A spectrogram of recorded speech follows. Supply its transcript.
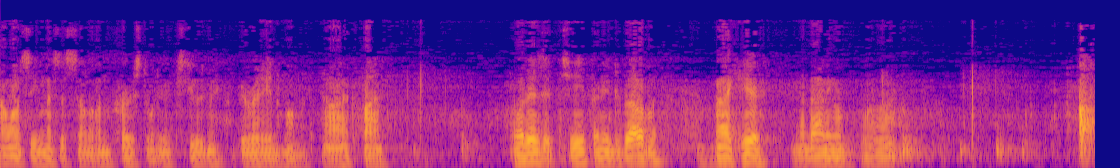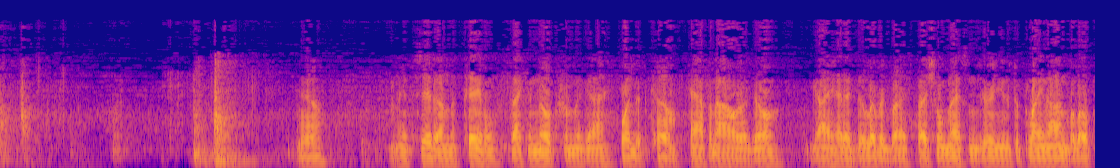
I want to see Mrs. Sullivan first. Will you excuse me? I'll be ready in a moment. All right, fine. What is it, Chief? Any development? Back here, in the dining room. Uh-huh. Yeah? That's it on the table. Second note from the guy. When did it come? Half an hour ago. The guy had it delivered by a special messenger, used a plain envelope.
